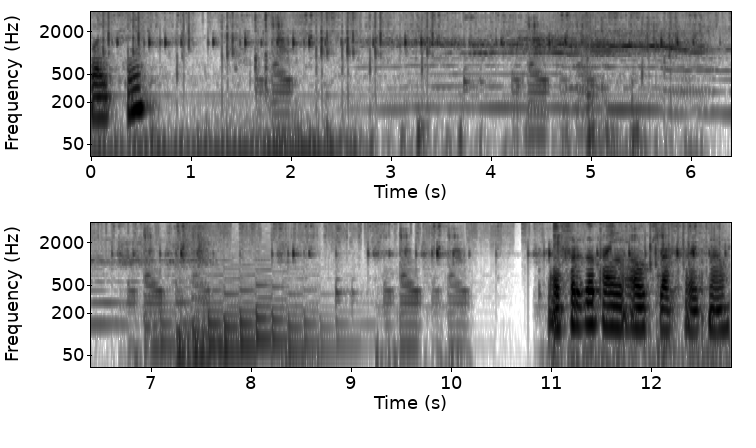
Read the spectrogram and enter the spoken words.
só enfim. Forgot I'm Outlast right now.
